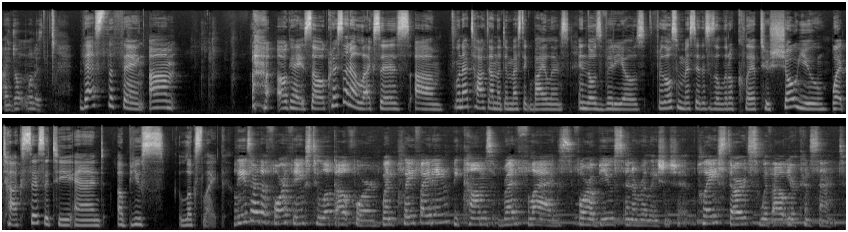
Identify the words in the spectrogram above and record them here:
I don't want to. That's the thing. Um, okay, so Crissa and Alexis, um, when I talked on the domestic violence in those videos, for those who missed it, this is a little clip to show you what toxicity and abuse looks like. These are the four things to look out for when play fighting becomes red flags for abuse in a relationship. Play starts without your consent.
